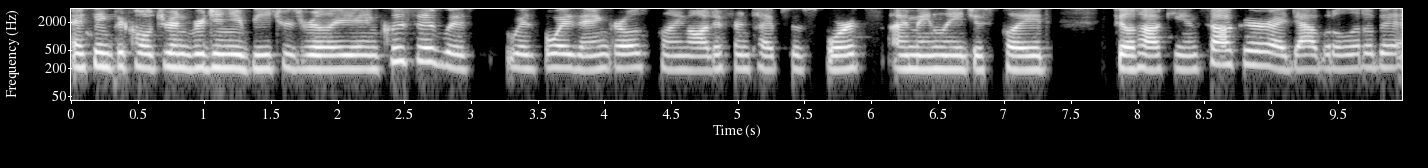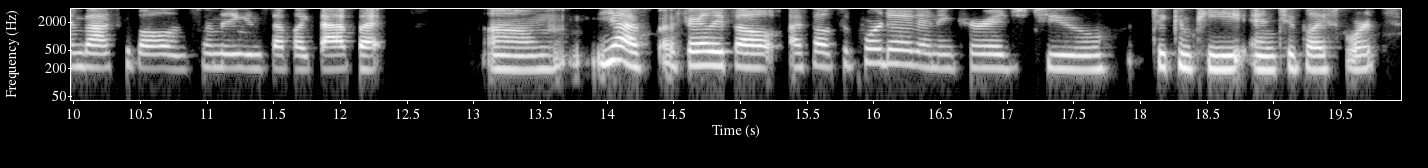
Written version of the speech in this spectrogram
I think the culture in Virginia Beach was really inclusive with with boys and girls playing all different types of sports. I mainly just played field hockey and soccer. I dabbled a little bit in basketball and swimming and stuff like that. But um, yeah, I fairly felt I felt supported and encouraged to to compete and to play sports.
